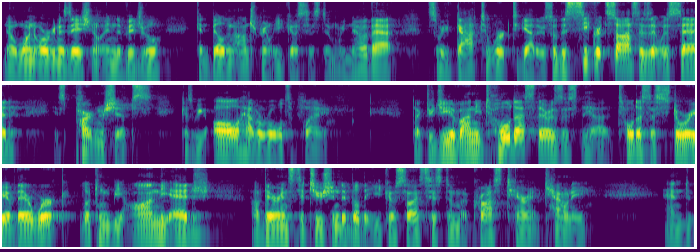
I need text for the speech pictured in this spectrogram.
No one organizational individual can build an entrepreneurial ecosystem. We know that, so we've got to work together. So the secret sauce, as it was said, is partnerships, because we all have a role to play. Dr. Giovanni told us there was this, uh, told us a story of their work looking beyond the edge of their institution to build an ecosystem across Tarrant County. And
